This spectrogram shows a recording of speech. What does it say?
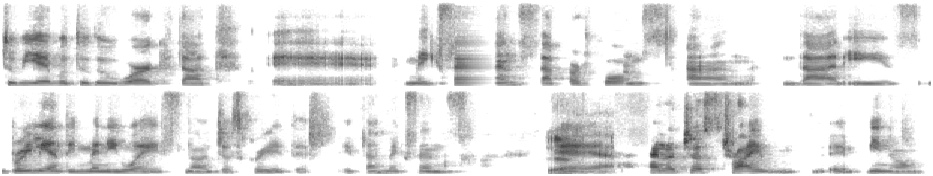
to be able to do work that uh, makes sense, that performs, and that is brilliant in many ways, not just creative. If that makes sense. Yeah. Uh, I cannot just try, eh, you know,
